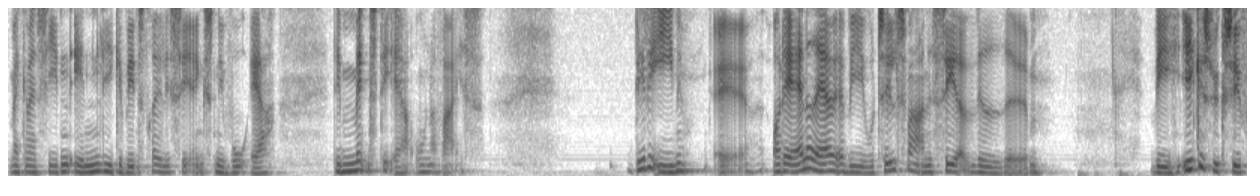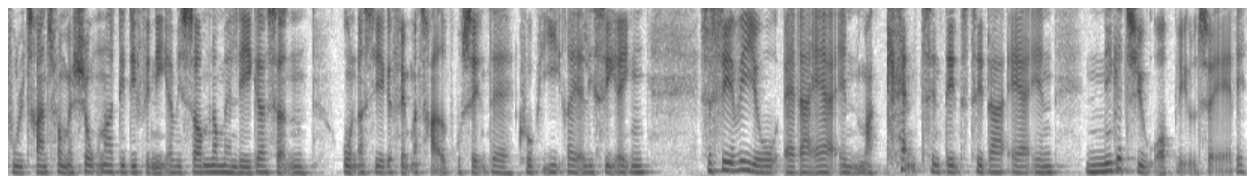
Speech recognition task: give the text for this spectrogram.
man kan man sige, den endelige gevinstrealiseringsniveau er. Det er mens de er undervejs. Det er det ene. Øh, og det andet er, at vi jo tilsvarende ser ved, øh, ved ikke succesfulde transformationer, det definerer vi som, når man ligger sådan under cirka 35 procent af KPI-realiseringen, så ser vi jo, at der er en markant tendens til, at der er en negativ oplevelse af det.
